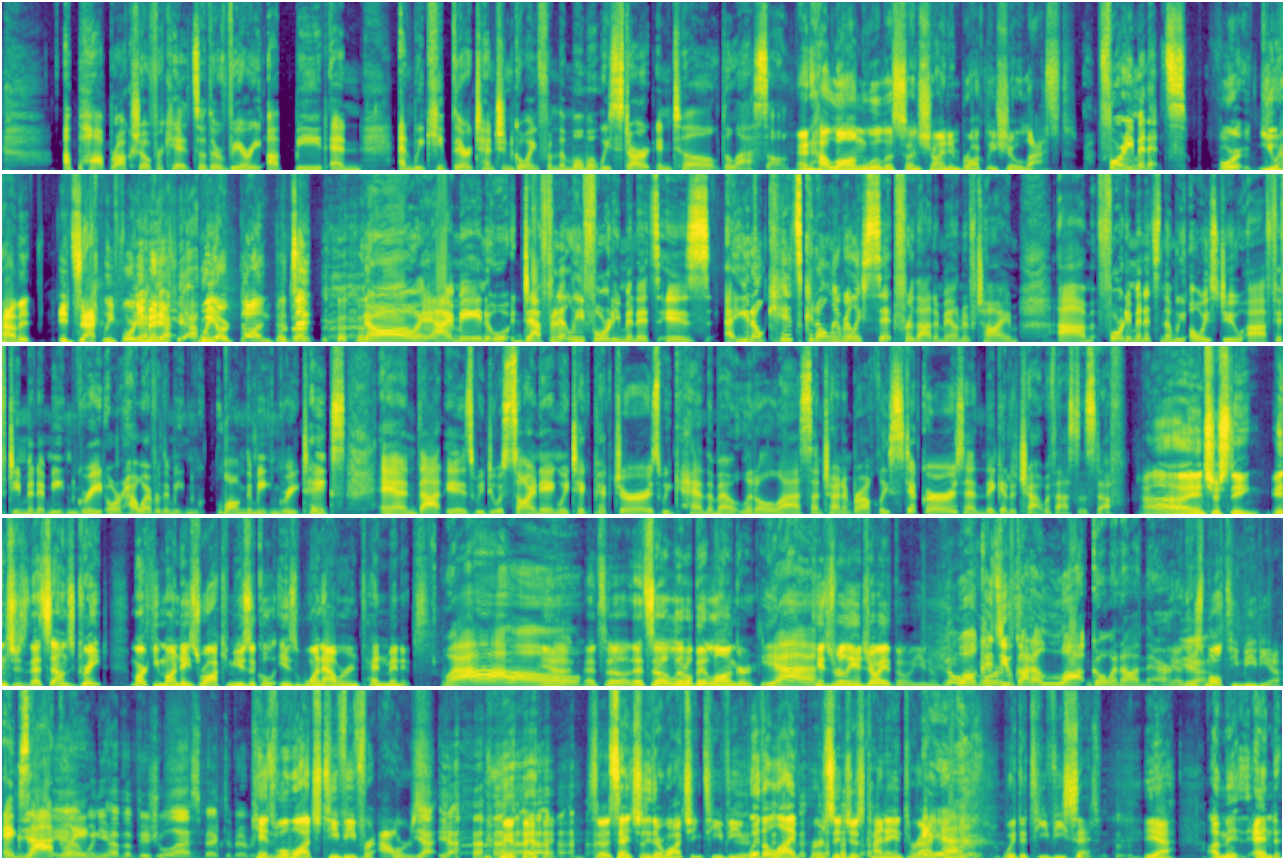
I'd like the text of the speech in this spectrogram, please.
a pop rock show for kids, so they're very upbeat and and we keep their attention going from the moment we start until the last song. And how long will a Sonshine and Broccoli show last? Forty minutes. For you have it exactly 40 Yeah, yeah, minutes. yeah. We are done. That's it. no, I mean, definitely 40 minutes is, uh, you know, kids can only really sit for that amount of time. Um, 40 minutes, and then we always do a 15 minute meet and greet or however the meet and long the meet and greet takes. And that is, we do a signing, we take pictures, we hand them out little uh, sonshine and broccoli stickers, and they get a chat with us and stuff. Ah, interesting. Interesting. That sounds great. Marky Monday's rock musical is one hour and 10 minutes. Wow. Yeah, that's a that's a little bit longer. Yeah. Kids really enjoy it though, you know. No, well, because you've got a lot going on there. Yeah, there's Yeah. multimedia. Exactly. Yeah, when you have the visual aspect of everything. Kids will watch TV for hours. Yeah, yeah. So essentially, they're watching TV with a live person just kind of interacting Yeah. with, with the TV set. Yeah. I mean, and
